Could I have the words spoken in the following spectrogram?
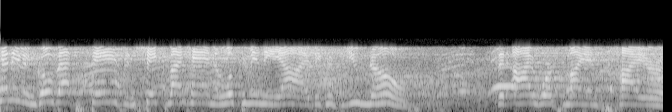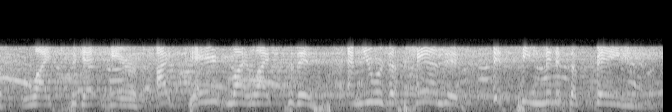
can't even go backstage and shake my hand and look me in the eye because you know that I worked my entire life to get here. I gave my life to this, and you were just handed 15 minutes of fame.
